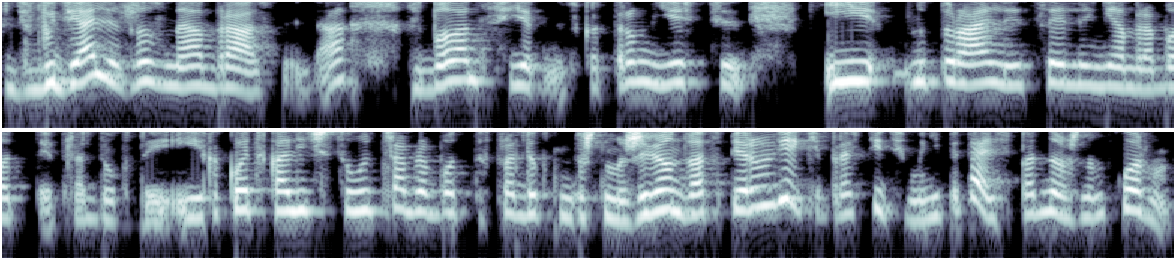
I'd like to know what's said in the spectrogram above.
в идеале разнообразный, да, сбалансированный, в котором есть и натуральные, цельные, необработанные продукты, и какое-то количество ультраобработанных продуктов, потому что мы живем в 21 веке, простите, мы не питаемся подножным кормом.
